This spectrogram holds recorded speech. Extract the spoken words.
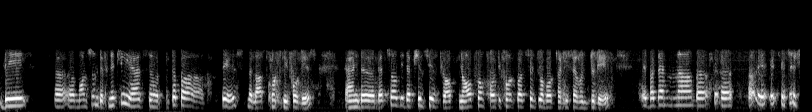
The uh, uh, monsoon definitely has uh, picked up a pace in the last four, three, four days. And uh, that's how the deficiency has dropped now from 44% to about 37 today. Uh, but then uh, uh, uh, uh it, it, it's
